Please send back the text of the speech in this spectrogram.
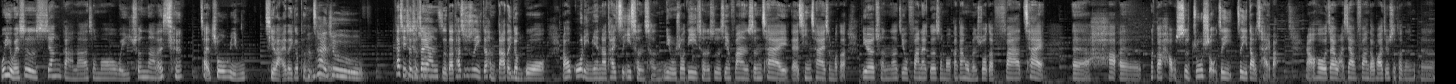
我以为是香港啊，什么围村啊那些 才出名起来的一个盆菜。它其实是这样子的，它就是一个很大的一个锅，然后锅里面呢，它是一层层。例如说，第一层是先放生菜、呃青菜什么的，第二层呢就放那个什么刚刚我们说的发菜，呃好呃那个好事猪手这一这一道菜吧，然后再往下放的话就是可能呃。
